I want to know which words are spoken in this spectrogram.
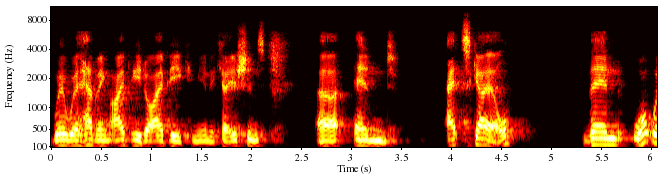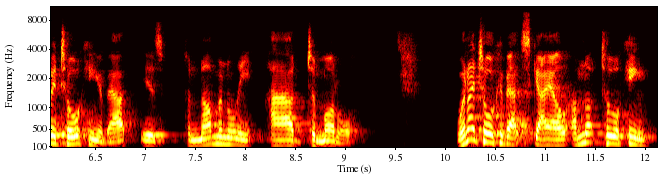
where we're having IP to IP communications, uh, and at scale, then what we're talking about is phenomenally hard to model. When I talk about scale, I'm not talking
